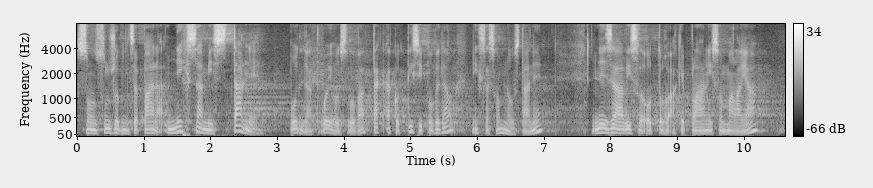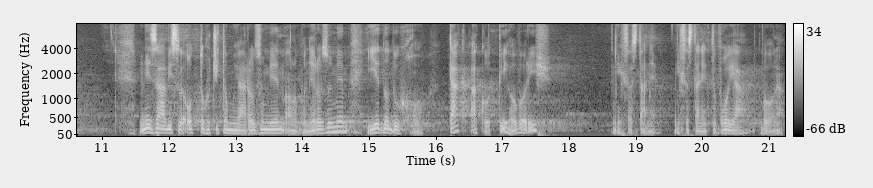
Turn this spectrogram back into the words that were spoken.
som služobnica pána, nech sa mi stane podľa tvojho slova, tak ako ty si povedal, nech sa so mnou stane, nezávisle od toho, aké plány som mala ja, nezávisle od toho, či tomu ja rozumiem alebo nerozumiem, jednoducho, tak ako ty hovoríš, nech sa stane. Nech sa stane tvoja vôľa.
